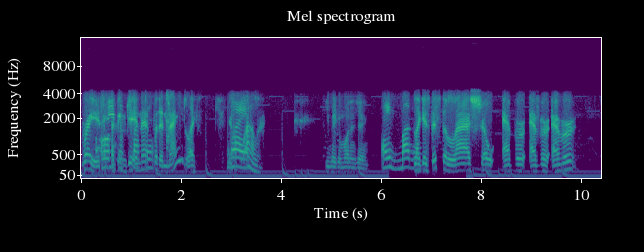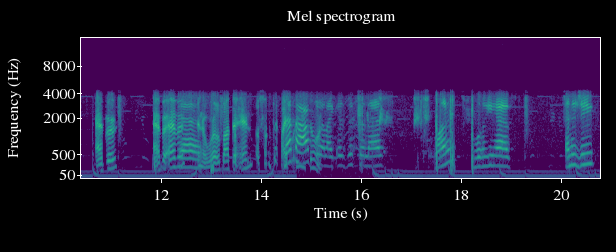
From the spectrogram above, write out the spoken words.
right? Is he even getting that fucking- for the night? Like, Right. wow. You making more than Jay. They bugging. Like, is this the last show ever, ever, ever, ever, ever, ever, Yeah. and the world's about to end or something? Like, That's what are how you I doing? feel. Like, is this the last one? Will he have energy for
